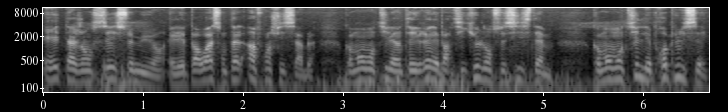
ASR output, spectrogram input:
est agencé ce mur et les parois sont-elles infranchissables? Comment vont-ils intégrer les particules dans ce système? Comment vont-ils les propulser?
